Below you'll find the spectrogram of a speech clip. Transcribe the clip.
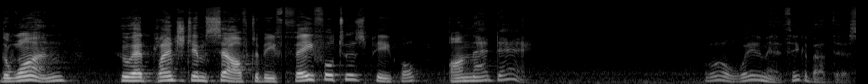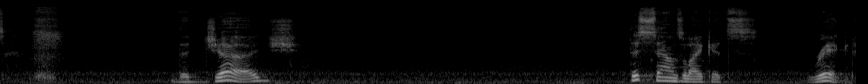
The one who had pledged himself to be faithful to his people on that day. Oh, wait a minute, think about this. The judge, this sounds like it's rigged.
